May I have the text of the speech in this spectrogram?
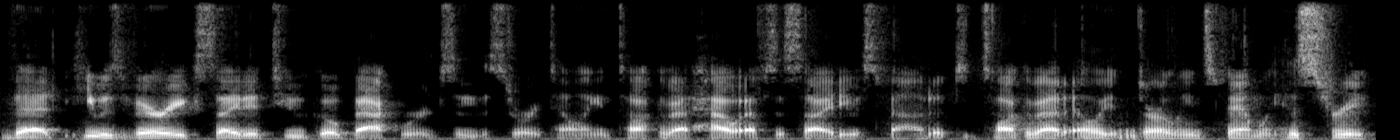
that he was very excited to go backwards in the storytelling and talk about how F Society was founded, to talk about Elliot and Darlene's family history.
